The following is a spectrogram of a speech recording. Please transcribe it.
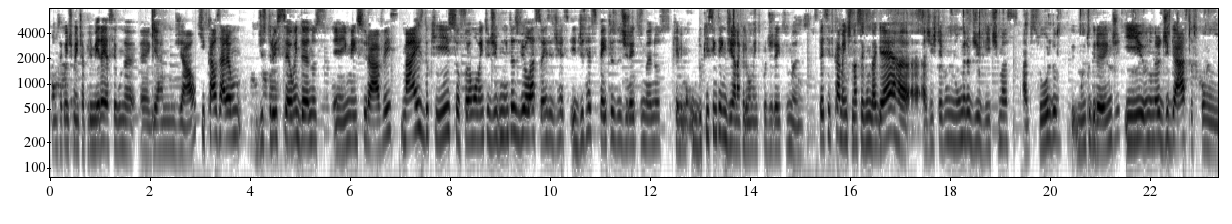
consequentemente a Primeira e a Segunda é, Guerra Mundial, que causaram destruição e danos é, imensuráveis. Mais do que isso, foi um momento de muitas violações e, de, e desrespeitos dos direitos humanos, aquele, do que se entendia naquele momento por direitos humanos. Especificamente na Segunda Guerra, a gente teve um número de vítimas absurdo, muito grande, e o número de gastos com,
